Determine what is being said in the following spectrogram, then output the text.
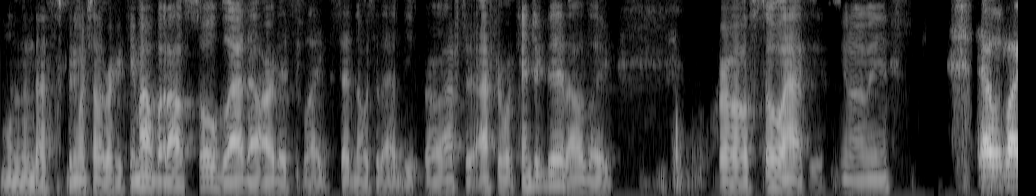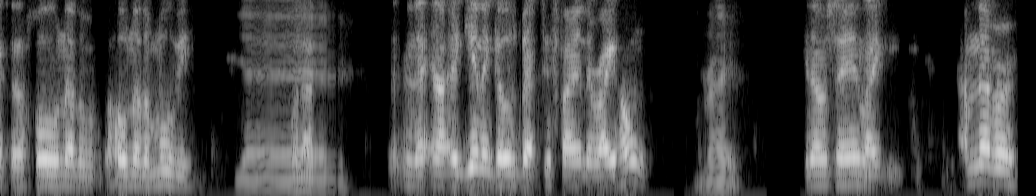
And then that's pretty much how the record came out. But I was so glad that artist like said no to that beat, bro. After after what Kendrick did, I was like, bro, I was so happy. You know what I mean? that was like a whole nother whole nother movie. Yeah. What And, that, and again it goes back to finding the right home. right. You know what I'm saying? Like I'm never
